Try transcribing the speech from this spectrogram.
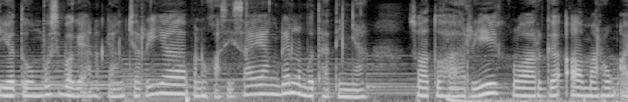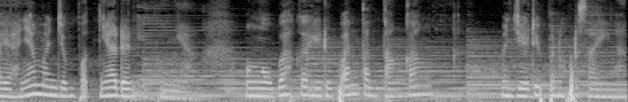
Dia tumbuh sebagai anak yang ceria, penuh kasih sayang, dan lembut hatinya. Suatu hari, keluarga almarhum ayahnya menjemputnya dan ibunya mengubah kehidupan tentang Kang menjadi penuh persaingan.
